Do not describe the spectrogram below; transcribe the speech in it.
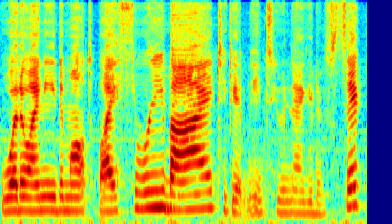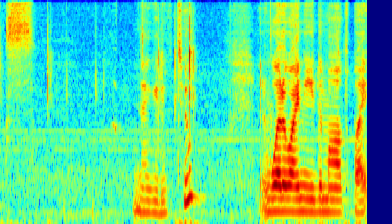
What do I need to multiply 3 by to get me to negative 6? Negative 2. And what do I need to multiply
